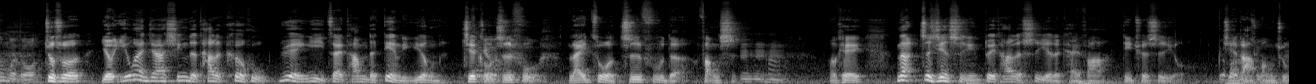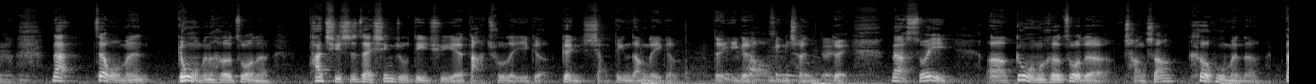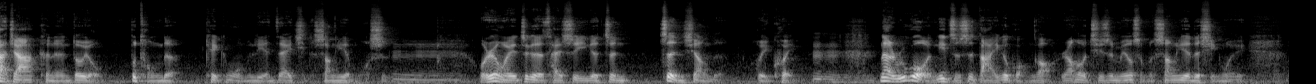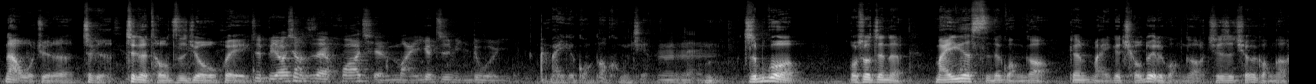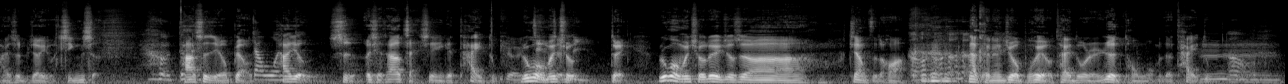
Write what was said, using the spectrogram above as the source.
这么多，就说有一万家新的他的客户愿意在他们的店里用接口支付来做支付的方式。嗯嗯 OK，那这件事情对他的事业的开发的确是有极大帮助的。那在我们跟我们的合作呢，他其实在新竹地区也打出了一个更响叮当的一个的一个名称。对，那所以呃，跟我们合作的厂商客户们呢，大家可能都有不同的。可以跟我们连在一起的商业模式，嗯，我认为这个才是一个正正向的回馈，嗯嗯嗯。那如果你只是打一个广告，然后其实没有什么商业的行为，那我觉得这个这个投资就会就比较像是在花钱买一个知名度而已，买一个广告空间，嗯嗯嗯。只不过我说真的，买一个死的广告跟买一个球队的广告，其实球队广告还是比较有精神。他是有表，他有是，而且他要展现一个态度。如果我们球对，如果我们球队就是啊这样子的话，那可能就不会有太多人认同我们的态度。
